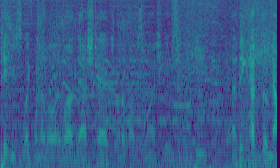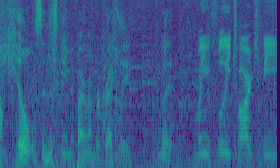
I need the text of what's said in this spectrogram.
Pit used to like one of the, a lot of dash attacks, run up up smashes. Mhm. I think Efto now kills in this game, if I remember correctly. But when you fully charge the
